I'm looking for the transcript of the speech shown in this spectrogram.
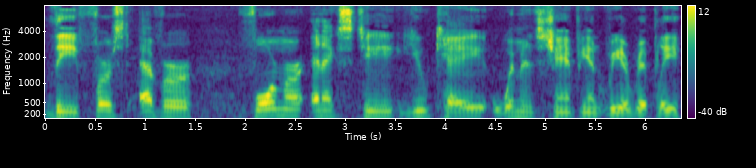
the first ever former NXT UK Women's Champion Rhea Ripley.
